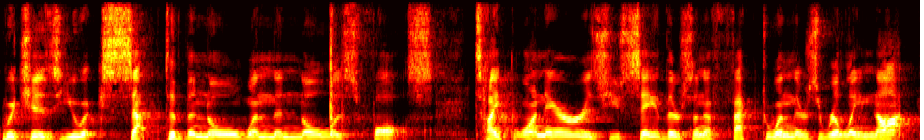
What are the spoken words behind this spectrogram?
which is you accept the null when the null is false. Type 1 error is you say there's an effect when there's really not.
